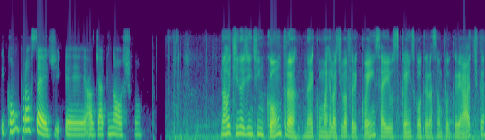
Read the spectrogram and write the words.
E como procede é, ao diagnóstico? Na rotina a gente encontra né, com uma relativa frequência aí, os cães com alteração pancreática,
